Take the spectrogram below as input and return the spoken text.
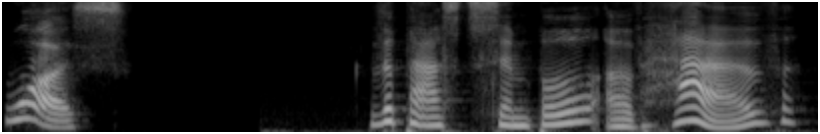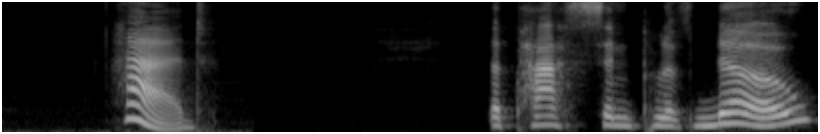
was. The past simple of have, had. The past simple of know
